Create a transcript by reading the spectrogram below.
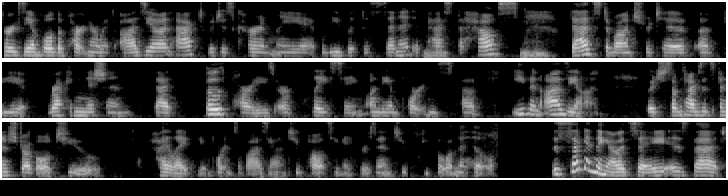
For example, the Partner with ASEAN Act, which is currently, I believe, with the Senate, it mm-hmm. passed the House. Mm-hmm. That's demonstrative of the recognition that both parties are placing on the importance of even ASEAN, which sometimes it's been a struggle to highlight the importance of ASEAN to policymakers and to people on the Hill. The second thing I would say is that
